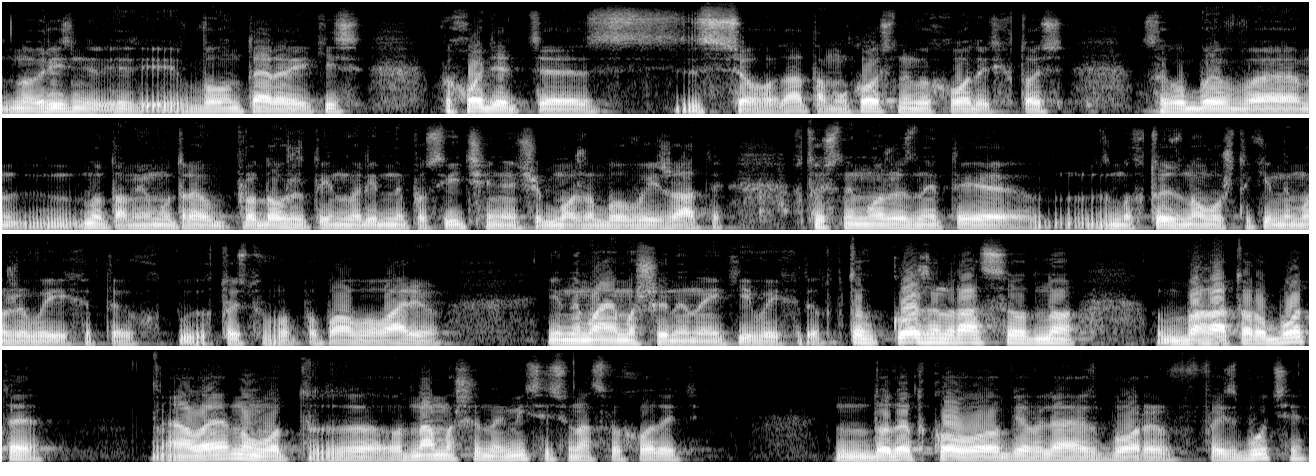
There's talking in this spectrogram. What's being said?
ну, різні е, волонтери якісь виходять з цього. Да? Там у когось не виходить, хтось загубив, ну там йому треба продовжити інвалідне посвідчення, щоб можна було виїжджати. Хтось не може знайти, ну, хтось знову ж таки не може виїхати, хтось попав в аварію і немає машини, на якій виїхати. Тобто кожен раз все одно багато роботи. Але ну от е, одна машина в місяць у нас виходить. Додатково об'являю збори в Фейсбуці.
